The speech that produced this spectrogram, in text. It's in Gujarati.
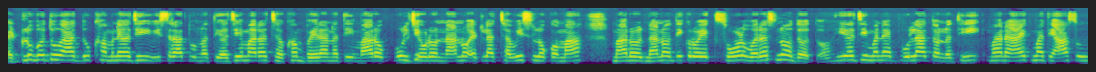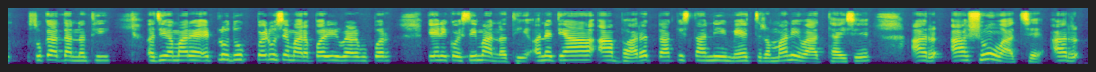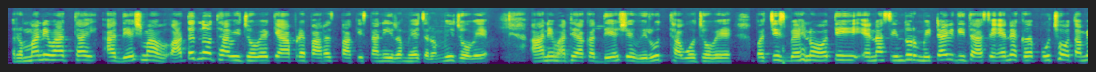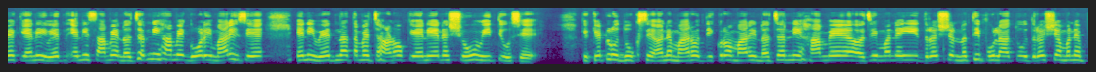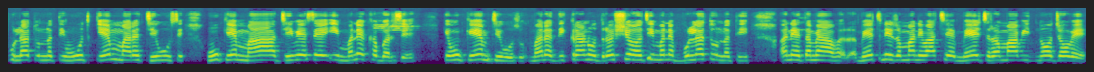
એટલું બધું આ દુઃખ અમને હજી વિસરાતું નથી. હજી મારા જખમ ભર્યા નથી. મારો પુલ જેવડો નાનો એટલા છવ્વીસ લોકોમાં મારો નાનો દીકરો એક સોળ વર્ષનો જ હતો. એ હજી મને ભૂલાતો નથી. મારા આંખમાંથી આંસુ સુકાતા નથી. હજી અમારે એટલું દુઃખ પડ્યું છે મારા પરિવાર ઉપર કે એની કોઈ સીમા નથી. અને ત્યાં આ ભારત પાકિસ્તાનની મેચ રમવાની વાત થાય છે. આ આ શું વાત છે? આ રમવાની વાત થાય? આ દેશમાં વાત જ ન થવી જોવે કે આપણે ભારત પાકિસ્તાનની મેચ રમવી જોવે. આની માટે આખા દેશે વિરુદ્ધ થવો જોવે. પચીસ બહેનો હતી, એના સિંદૂર મિટાવી દીધા છે એને પૂછો તમે કે એની એની સામે નજરની સામે ગોળી મારી છે. એની વેદના તમે જાણો કે એની એને શું વીત્યું છે? કે કેટલું દુઃખ છે? અને મારો દીકરો મારી નજરની સામે હજી મને એ દ્રશ્ય નથી ભૂલાતું, દ્રશ્ય મને ભૂલાતું નથી. હું કેમ મારે જીવવું છે? હું કેમ મા જીવે છે? એ મને ખબર છે કે હું કેમ જીવું છું? મારા દીકરાનું દ્રશ્ય હજી મને ભૂલાતું નથી. અને તમે આ મેચની રમવાની વાત છે, મેચ રમાવી ન જોવે.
